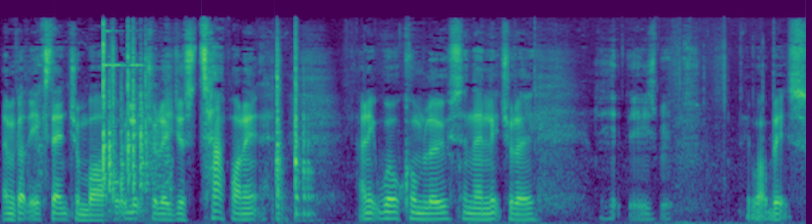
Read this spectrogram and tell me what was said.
Then we got the extension bar, but we literally just tap on it, and it will come loose. And then literally, Hit these bits. what bits?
